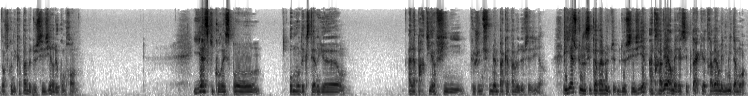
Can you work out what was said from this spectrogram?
dans ce qu'on est capable de saisir et de comprendre. Il y a ce qui correspond au monde extérieur, à la partie infinie, que je ne suis même pas capable de saisir. Et il y a ce que je suis capable de, saisir à travers mes réceptacles à travers mes limites à moi.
